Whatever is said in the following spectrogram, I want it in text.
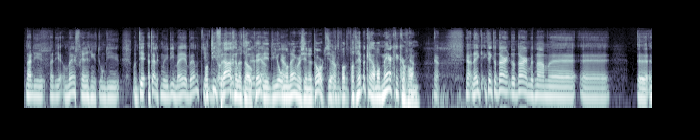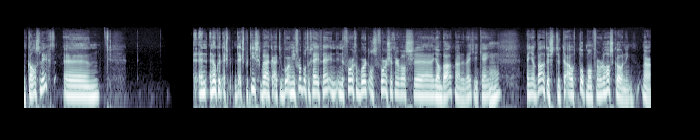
naar die, naar die ondernemersverenigingen toe. Die, want die, uiteindelijk moet je die mee hebben. Want die, want die vragen het ook, hè? Die, die ondernemers in het dorp. Die zeggen, wat, wat, heb ik er aan? Wat merk ik ervan? ja. Ja, nee, ik, ik, denk dat daar, dat daar met name uh, uh, een kans ligt. Ehm, en, en ook het de expertise gebruiken uit die boord. Om je voorbeeld te geven, hè, in, in de vorige boord, onze voorzitter was Jan Bout. Nou, dat weet je, die ken je. Mm -hmm. En Jan Bout is natuurlijk de oude topman van Roel Haskoning. Nou,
